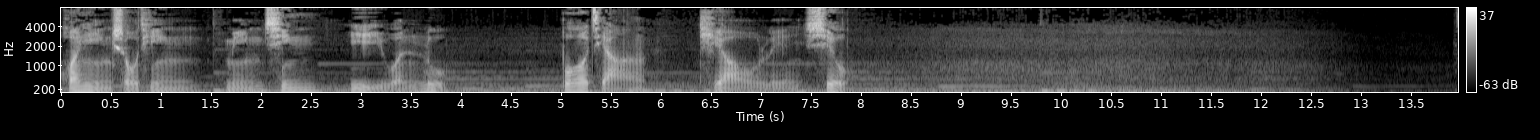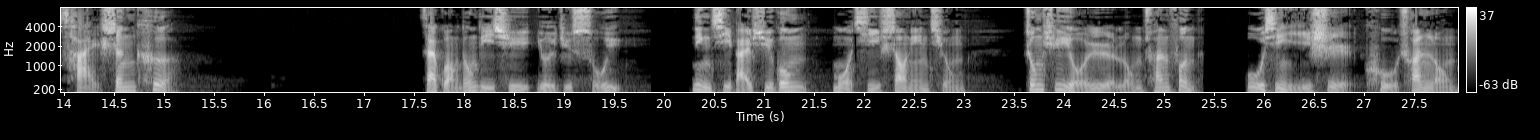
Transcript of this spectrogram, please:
欢迎收听《明清异闻录》，播讲挑帘秀。采参客，在广东地区有一句俗语：“宁弃白须功，莫欺少年穷。终须有日龙穿凤，勿信一世裤穿龙。”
